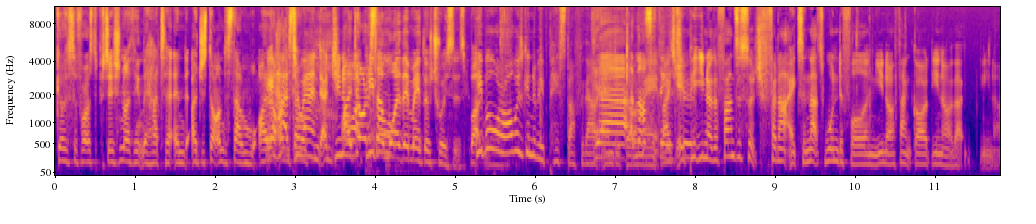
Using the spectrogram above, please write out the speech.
go so far as to petition. I think they had to end. I just don't understand. wh- I It don't had to end, and do you know I what? don't understand why they made those choices. But People were always going to be pissed off without Yeah, it ended, though, and that's the mate. thing, Like, it, you know, the fans are such fanatics, and that's wonderful. And you know, thank God, you know that you know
